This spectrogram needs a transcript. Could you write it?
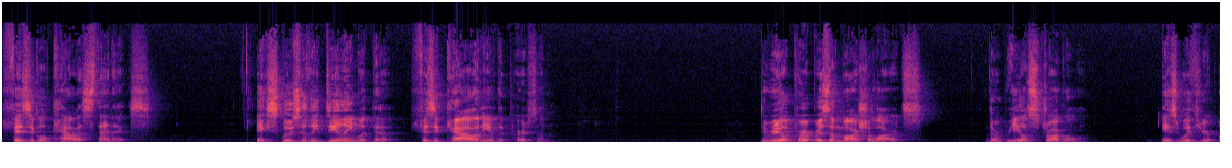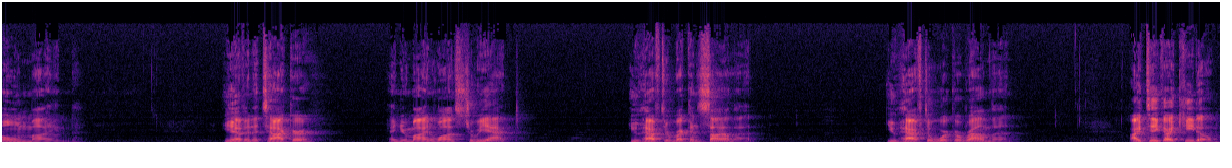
physical calisthenics, exclusively dealing with the physicality of the person. The real purpose of martial arts, the real struggle, is with your own mind. You have an attacker, and your mind wants to react. You have to reconcile that. You have to work around that. I take Aikido,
